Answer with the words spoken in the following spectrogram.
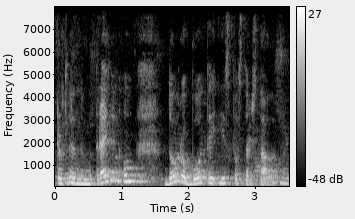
трьохденному тренінгу до роботи із постраждалими.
